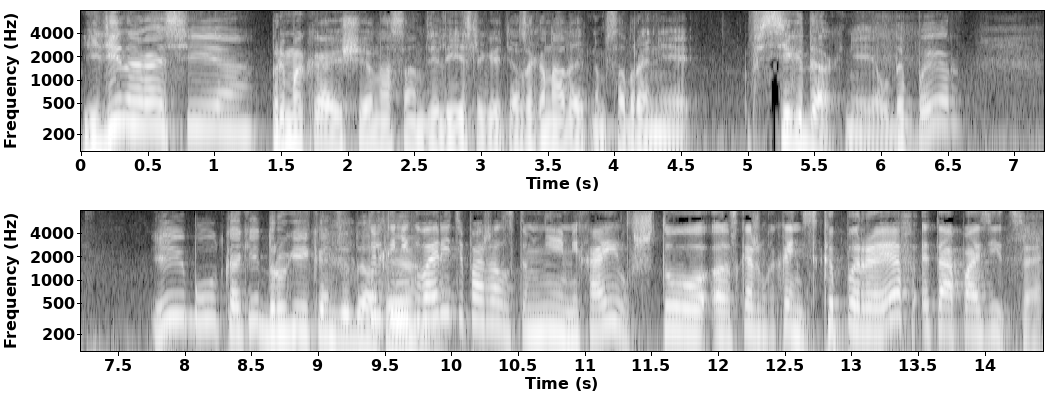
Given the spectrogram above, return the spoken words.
Единая Россия, примыкающая, на самом деле, если говорить о законодательном собрании, всегда к ней ЛДПР, и будут какие-то другие кандидаты. Только не говорите, пожалуйста, мне, Михаил, что, э, скажем, какая-нибудь КПРФ – это оппозиция.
